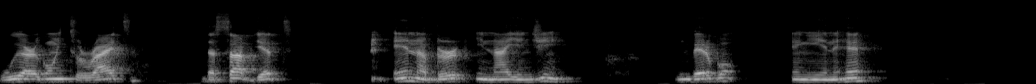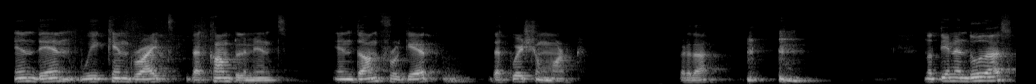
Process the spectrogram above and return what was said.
we are going to write the subject and a verb in ing, un verbo en ing. And then we can write the complement and don't forget the question mark, ¿verdad? ¿No tienen dudas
